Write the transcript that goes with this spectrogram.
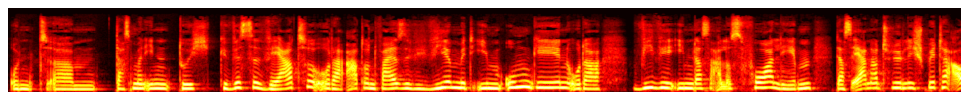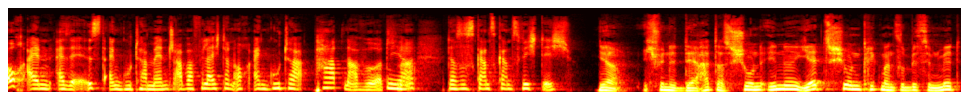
Und ähm, dass man ihn durch gewisse Werte oder Art und Weise, wie wir mit ihm umgehen oder wie wir ihm das alles vorleben, dass er natürlich später auch ein, also er ist ein guter Mensch, aber vielleicht dann auch ein guter Partner wird. Ja. Ne? Das ist ganz, ganz wichtig. Ja, ich finde, der hat das schon inne. Jetzt schon kriegt man so ein bisschen mit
